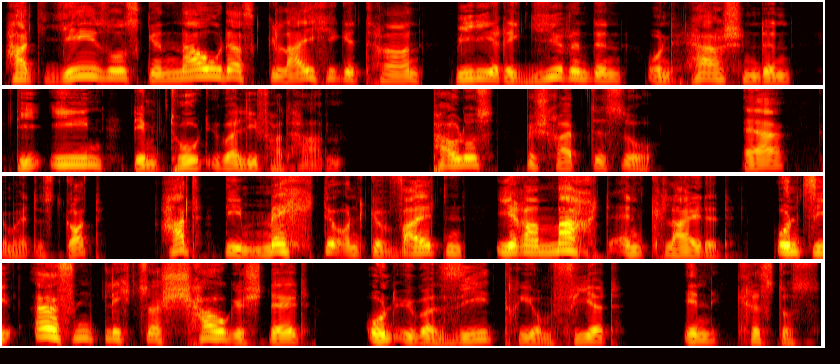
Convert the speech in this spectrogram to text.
hat Jesus genau das Gleiche getan wie die Regierenden und Herrschenden, die ihn dem Tod überliefert haben. Paulus beschreibt es so. Er, gemeint ist Gott, hat die Mächte und Gewalten ihrer Macht entkleidet und sie öffentlich zur Schau gestellt und über sie triumphiert in Christus.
